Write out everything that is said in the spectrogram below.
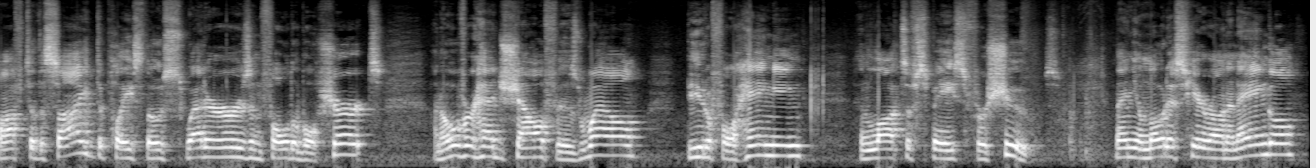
off to the side to place those sweaters and foldable shirts. An overhead shelf as well. Beautiful hanging and lots of space for shoes. Then you'll notice here on an angle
